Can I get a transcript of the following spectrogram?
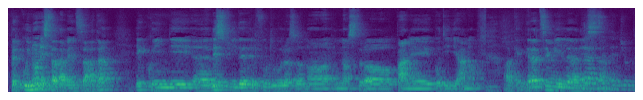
per cui non è stata pensata e quindi eh, le sfide del futuro sono il nostro pane quotidiano. Ok, grazie mille Vanessa. Grazie a te Giulio.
